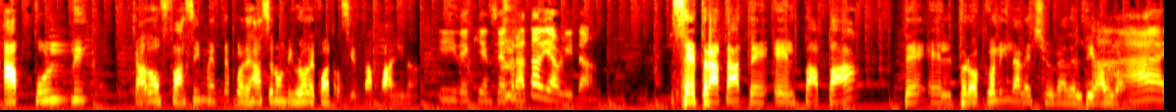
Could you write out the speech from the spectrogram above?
ha publicado fácilmente, puedes hacer un libro de 400 páginas. ¿Y de quién se trata, Diablita? Se trata de el papá de el brócoli y la lechuga del diablo. Ah,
